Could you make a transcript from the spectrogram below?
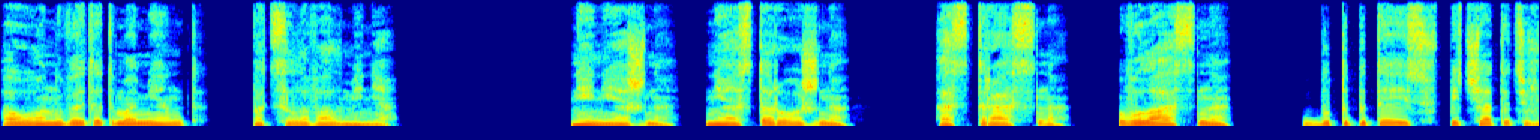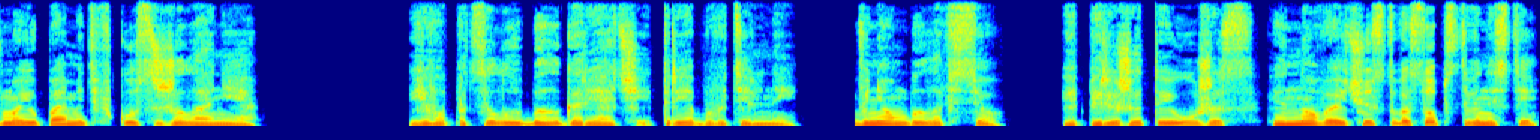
а он в этот момент поцеловал меня. Не нежно, не осторожно, а страстно, властно, будто пытаясь впечатать в мою память вкус желания. Его поцелуй был горячий, требовательный, в нем было все: и пережитый ужас, и новое чувство собственности,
